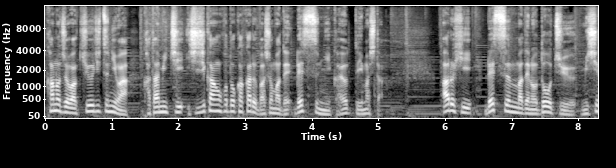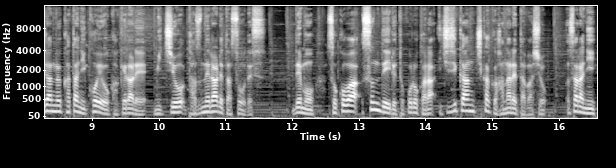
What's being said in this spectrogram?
彼女は休日には片道1時間ほどかかる場所までレッスンに通っていました。ある日レッスンまでの道中見知らぬ方に声をかけられ道を尋ねられたそうですでもそこは住んでいるところから1時間近く離れた場所。さらに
